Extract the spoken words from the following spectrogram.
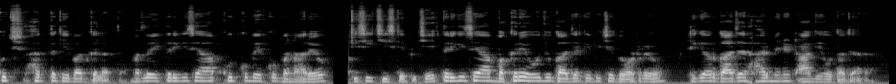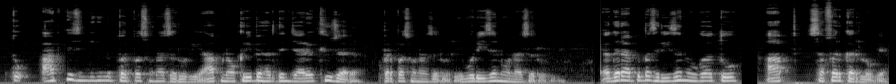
कुछ हद तक ये बात गलत है। मतलब एक तरीके से आप खुद को बेवकूफ़ बना रहे हो किसी चीज़ के पीछे। एक तरीके से आप बकरे हो जो गाजर के पीछे दौड़ रहे हो, ठीक है, और गाजर हर मिनट आगे होता जा रहा है। तो आपकी ज़िंदगी में पर्पस होना ज़रूरी है। आप नौकरी पे हर दिन जा रहे हो, क्यों जा रहे हो? पर्पस होना ज़रूरी है। वो रीज़न होना ज़रूरी है। अगर आपके पास रीज़न होगा तो आप सफ़र कर लोगे।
